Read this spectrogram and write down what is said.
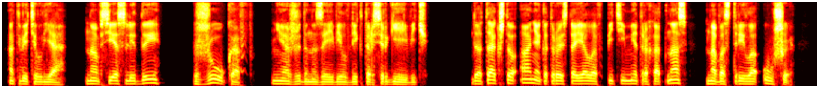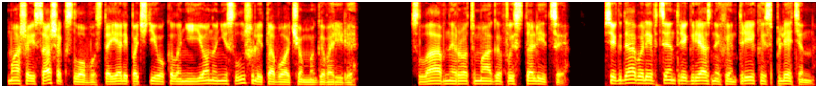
— ответил я. «Но все следы — Жуков», — неожиданно заявил Виктор Сергеевич. Да так, что Аня, которая стояла в пяти метрах от нас, навострила уши. Маша и Саша, к слову, стояли почти около нее, но не слышали того, о чем мы говорили. Славный род магов из столицы. Всегда были в центре грязных интриг и сплетен.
